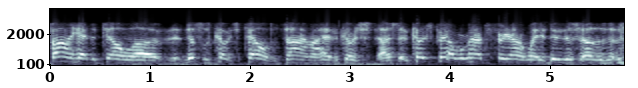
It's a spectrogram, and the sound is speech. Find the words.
finally had to tell. Uh, this was Coach Pell at the time. I had to coach. I said, Coach Pell, we're going to have to figure out a way to do this other than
